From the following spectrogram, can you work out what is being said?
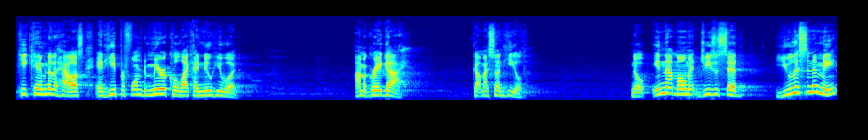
He came into the house and he performed a miracle like I knew he would. I'm a great guy. Got my son healed. No, in that moment, Jesus said, You listen to me,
